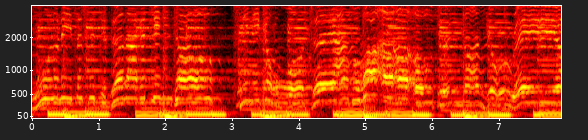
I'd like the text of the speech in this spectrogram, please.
无论你在世界的哪个尽头，请你跟我这样做。哦哦哦，Turn on your radio，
